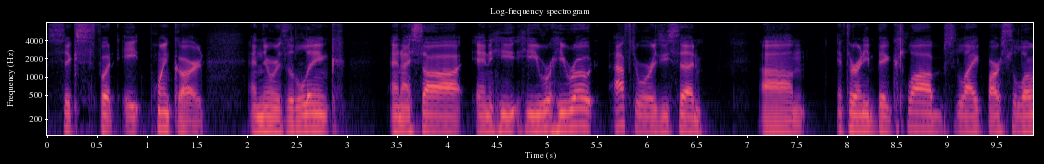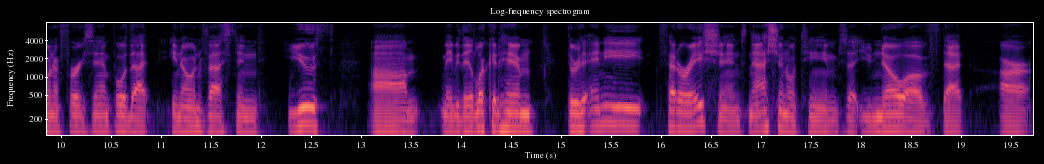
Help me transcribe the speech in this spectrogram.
six foot eight point guard. And there was a link, and I saw, and he he he wrote afterwards. He said, um, if there are any big clubs like Barcelona, for example, that you know invest in youth, um, maybe they look at him there any federations, national teams that you know of that are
